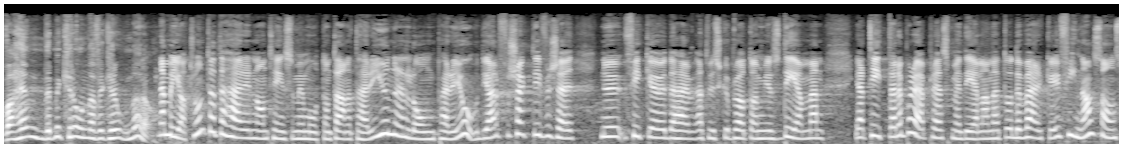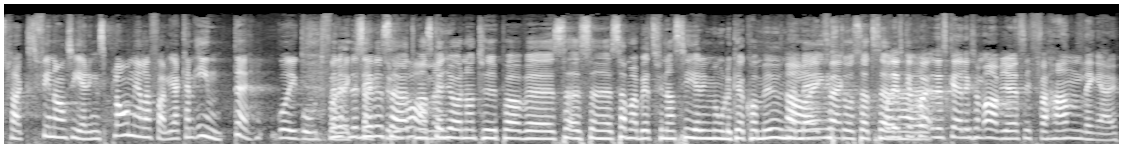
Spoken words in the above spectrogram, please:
Vad hände med krona för krona då? Nej, men jag tror inte att det här är någonting som är emot något annat. Det här är ju under en lång period. Jag försökte i och för sig, nu fick jag ju det här att vi skulle prata om just det, men jag tittade på det här pressmeddelandet och det verkar ju finnas någon slags finansieringsplan i alla fall. Jag kan inte gå i god för Men det, exakt det är väl hur så det att var, man ska men- göra någon typ av eh, samarbetsfinansiering med olika kommuner Ja, längst exakt. då, så att och säga. det den ska, här- det ska liksom avgöras i förhandlingar.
